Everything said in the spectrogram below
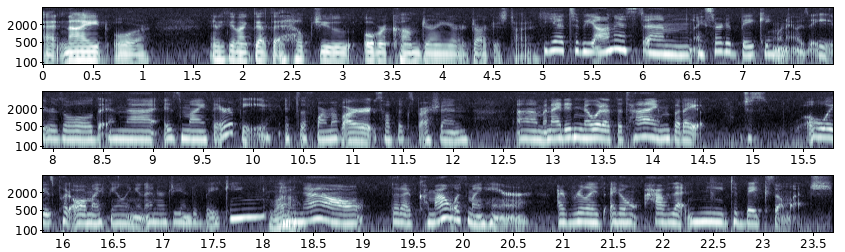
at night, or anything like that that helped you overcome during your darkest times? Yeah, to be honest, um, I started baking when I was eight years old, and that is my therapy. It's a form of art, self expression. Um, and I didn't know it at the time, but I just always put all my feeling and energy into baking. Wow. And now that I've come out with my hair, I've realized I don't have that need to bake so much.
